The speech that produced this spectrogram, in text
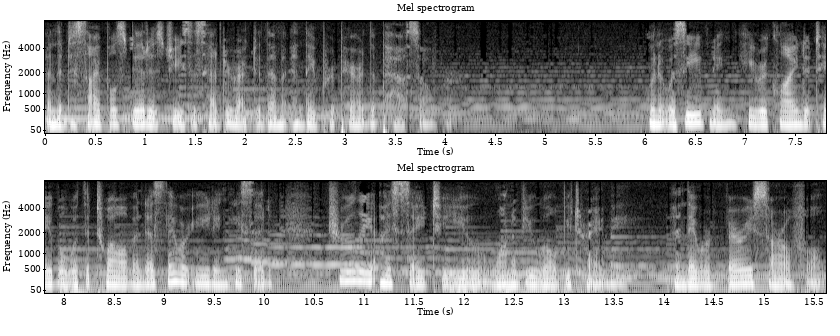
And the disciples did as Jesus had directed them, and they prepared the Passover. When it was evening, he reclined at table with the twelve, and as they were eating, he said, Truly I say to you, one of you will betray me. And they were very sorrowful,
